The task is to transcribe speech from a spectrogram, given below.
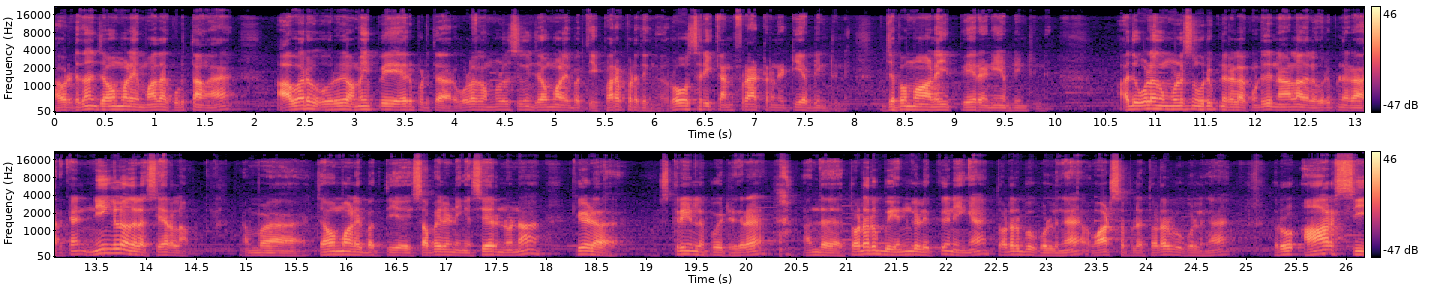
அவர்கிட்ட தான் ஜெபமாலை மாதா கொடுத்தாங்க. அவர் ஒரு அமைப்பை ஏற்படுத்தார் உலகம் முழுசுக்கும் ஜெபமாலை பக்தியை பரப்புறதுங்க. ரோசரி கன்ஃப்ராட்டர்னிட்டி அப்படின்ட்டு ஜெபமாலை பேரணி அப்படின்ட்டு அது உலகம் முழுசும் உறுப்பினர்களாக கொண்டது நானும் அதில் உறுப்பினராக இருக்கேன். நீங்களும் அதில் சேரலாம். நம்ம ஜெபமாலை பக்தி சபையில் நீங்கள் சேரணுன்னா கீழே ஸ்க்ரீனில் போயிட்டுருக்கிற அந்த தொடர்பு எண்களுக்கு நீங்கள் தொடர்பு கொள்ளுங்கள் வாட்ஸ்அப்பில் தொடர்பு கொள்ளுங்கள் ரோ ஆர்சி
